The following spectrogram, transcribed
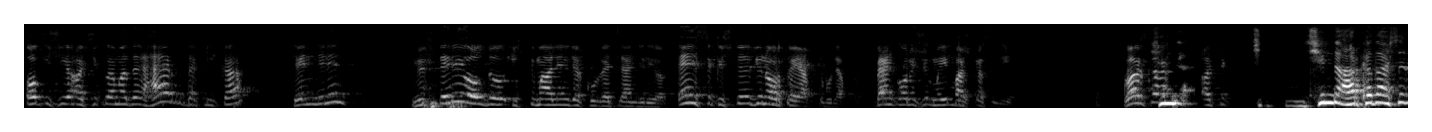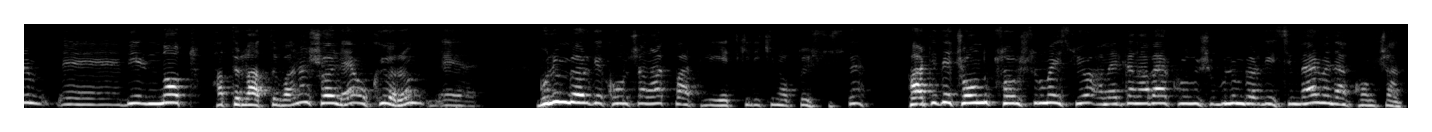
o kişiyi açıklamadığı her dakika kendinin müfteri olduğu ihtimalini de kuvvetlendiriyor. En sıkıştığı gün ortaya attı bu lafı. Ben konuşulmayayım başkası diye. Varsa şimdi, açık. Şimdi arkadaşlarım e, bir not hatırlattı bana. Şöyle okuyorum. E, Bloomberg'e konuşan AK Partili yetkili iki nokta üst üste. Partide çoğunluk soruşturma istiyor. Amerikan Haber Kuruluşu Bloomberg'e isim vermeden konuşan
